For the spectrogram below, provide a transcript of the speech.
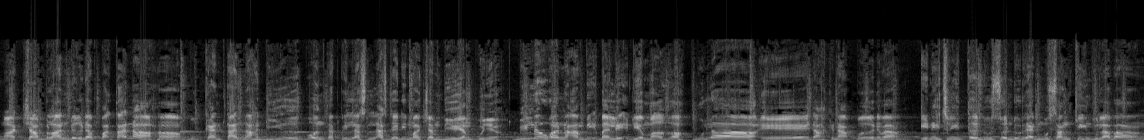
Macam Belanda dapat tanah, ha, bukan tanah dia pun tapi last-last jadi macam dia yang punya. Bila orang nak ambil balik dia marah pula. Eh, dah kenapa ni bang? Ini cerita dusun durian Musang King tu lah bang.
